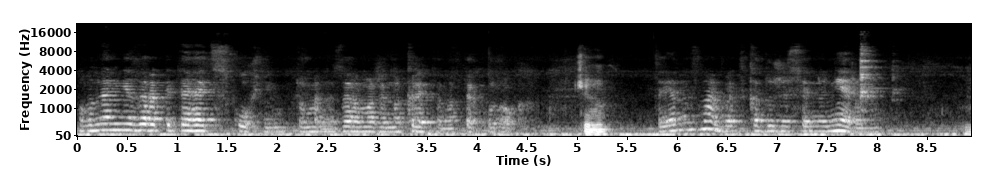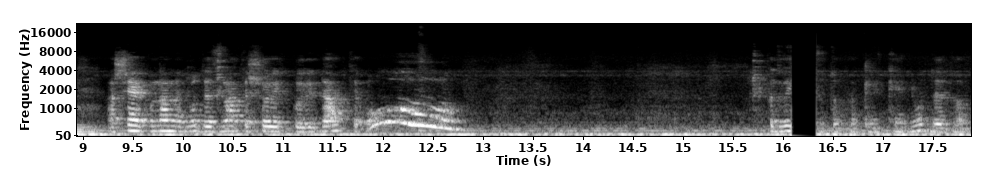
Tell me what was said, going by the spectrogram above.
Головне мені зараз піти геть з кухні, то в мене зараз може накрити на тих уроках. Чи ну? Та я не знаю, бо я така дуже сильно нервна. Мгм. А ще як вона не буде знати, що відповідати. О! Подивіться, то потліки, люди добрі.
